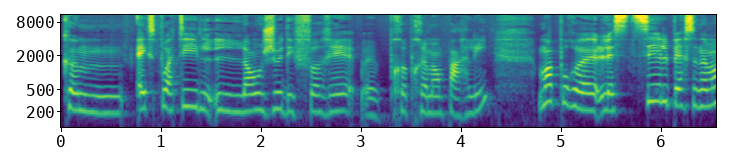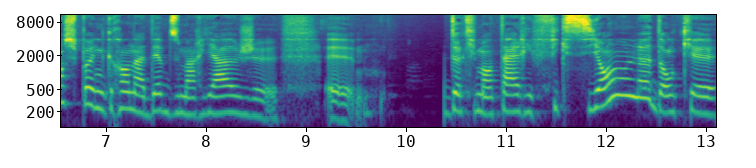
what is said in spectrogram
comme exploiter l'enjeu des forêts euh, proprement parlé. Moi, pour euh, le style, personnellement, je suis pas une grande adepte du mariage documentaire et fiction, là, donc euh,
